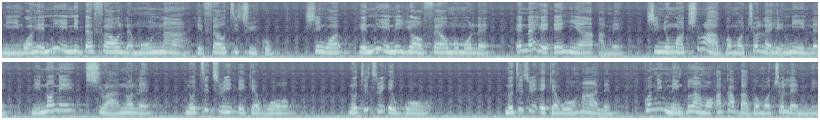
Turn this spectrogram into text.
ne wɔheni ne bɛfɛw lɛ mo na hefɛw titiri ko si wɔ heni ne yɔ fɛw momo lɛ ene he ehia ame si nyɔmɔtsroa gbɔmɔtso le heni lɛ ninɔ ne sroa nɔ lɛ. Notitiri eke wɔ notitiri ewɔ notitiri eke wɔ hã le koni mni gblamɔ akaba gbɔmɔtso le mni.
